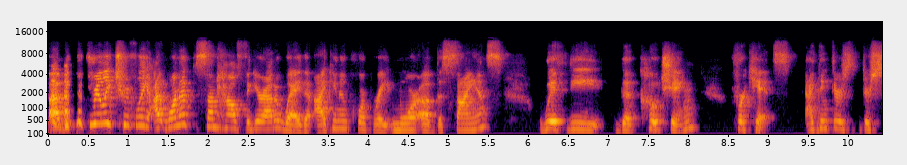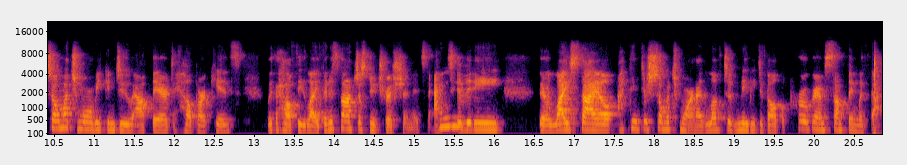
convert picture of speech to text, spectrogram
uh, because really, truthfully, I want to somehow figure out a way that I can incorporate more of the science with the the coaching for kids. I think there's there's so much more we can do out there to help our kids with a healthy life, and it's not just nutrition; it's mm-hmm. activity. Mm-hmm their lifestyle. I think there's so much more, and I'd love to maybe develop a program, something with that.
